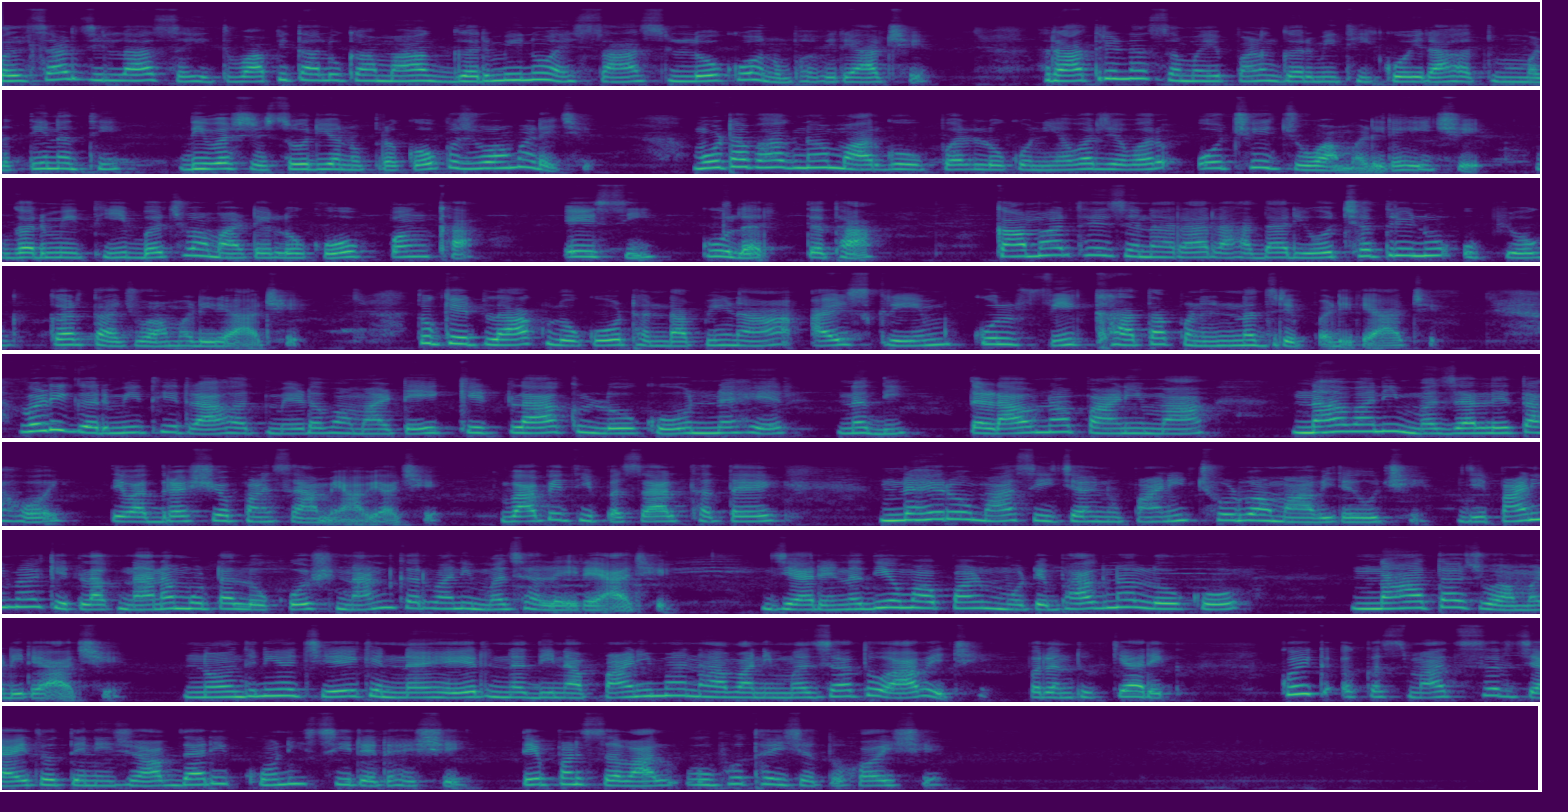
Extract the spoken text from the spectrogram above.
વલસાડ જિલ્લા સહિત વાપી તાલુકામાં ગરમીનો અહેસાસ લોકો અનુભવી રહ્યા છે. રાત્રિના સમયે પણ ગરમીથી કોઈ રાહત મળતી નથી. દિવસે સૂર્યનો પ્રકોપ જોવા મળે છે. મોટાભાગના માર્ગો ઉપર લોકોની અવરજવર ઓછી જોવા મળી રહી છે. ગરમીથી બચવા માટે લોકો પંખા એસી કૂલર તથા કામાર્થે જનારા રાહદારીઓ છત્રીનો ઉપયોગ કરતા જોવા મળી રહ્યા છે. તો કેટલાક લોકો ઠંડા પીણા, આઈસ્ક્રીમ, કુલ્ફી ખાતા પણ નજરે પડી રહ્યા છે. વળી ગરમીથી રાહત મેળવવા માટે કેટલાક લોકો નહેર, નદી, તળાવના પાણીમાં નાહવાની મજા લેતા હોય તેવા દ્રશ્યો પણ સામે આવ્યા છે. વાપીથી પસાર થતી નહેરોમાં સિંચાઈનું પાણી છોડવામાં આવી રહ્યું છે, જે પાણીમાં કેટલાક નાના મોટા લોકો સ્નાન કરવાની મજા લઈ રહ્યા છે. જ્યારે નદીઓમાં પણ મોટે ભાગના લોકો નહાતા જોવા મળી રહ્યા છે. નોંધનીય છે કે નહેર નદીના પાણીમાં નહાવાની મજા તો આવે છે, પરંતુ ક્યારેક કોઈક અકસ્માત સર્જાય તો તેની જવાબદારી કોની સિરે રહેશે? તે પણ સવાલ ઊભો થઈ જતો હોય છે.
